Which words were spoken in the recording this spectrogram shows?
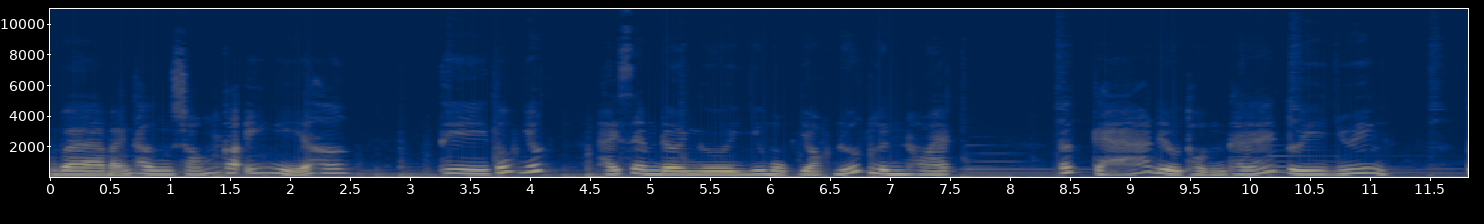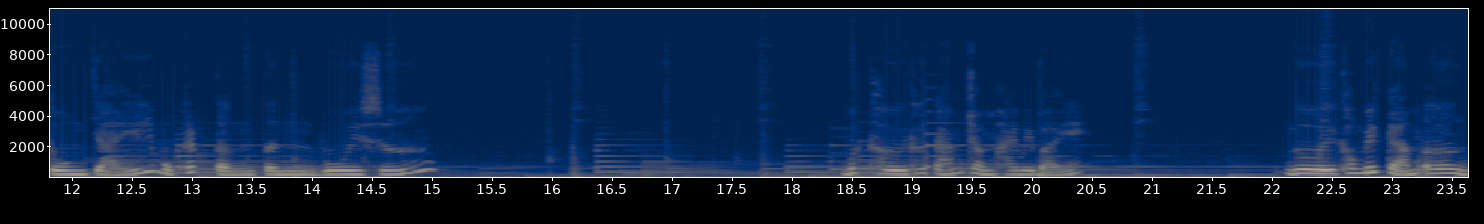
và bản thân sống có ý nghĩa hơn, thì tốt nhất hãy xem đời người như một giọt nước linh hoạt tất cả đều thuận thế tùy duyên, tuôn chảy một cách tận tình vui sướng. Bức thư thứ 827 Người không biết cảm ơn,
